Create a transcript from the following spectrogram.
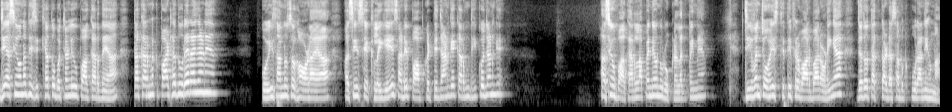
ਜੇ ਅਸੀਂ ਉਹਨਾਂ ਦੀ ਸਿੱਖਿਆ ਤੋਂ ਬਚਣ ਲਈ ਉਪਾਅ ਕਰਦੇ ਆ ਤਾਂ ਕਰਮਿਕ ਪਾਠ ਅਧੂਰੇ ਰਹਿ ਜਾਣੇ ਆ। ਕੋਈ ਸਾਨੂੰ ਸਿਖਾਉਣ ਆਇਆ ਅਸੀਂ ਸਿੱਖ ਲਈਏ ਸਾਡੇ ਪਾਪ ਕੱਟੇ ਜਾਣਗੇ ਕਰਮ ਠੀਕ ਹੋ ਜਾਣਗੇ। ਅਸੀਂ ਉਪਾਅ ਕਰਨ ਲੱਗ ਪੈਂਦੇ ਹਾਂ, ਉਹਨੂੰ ਰੋਕਣ ਲੱਗ ਪੈਂਦੇ ਆ ਜੀਵਨ 'ਚ ਉਹੀ ਸਥਿਤੀ ਫਿਰ ਵਾਰ-ਵਾਰ ਆਉਣੀ ਹੈ ਜਦੋਂ ਤੱਕ ਤੁਹਾਡਾ ਸਬਕ ਪੂਰਾ ਨਹੀਂ ਹੋਣਾ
